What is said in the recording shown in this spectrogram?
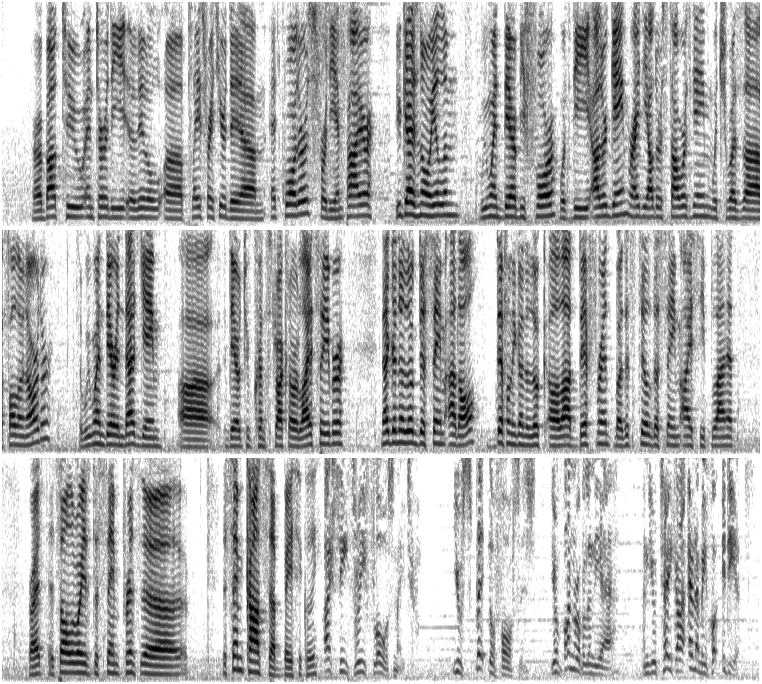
We're about to enter the uh, little uh, place right here, the um, headquarters for the Empire. You guys know Ilum. We went there before with the other game, right? The other Star Wars game, which was uh, Fallen Order. So we went there in that game, uh, there to construct our lightsaber. Not gonna look the same at all. Definitely gonna look a lot different, but it's still the same icy planet, right? It's always the same prince, uh, the same concept basically. I see three flaws, Major. You've split your forces, you're vulnerable in the air, and you take our enemy for idiots.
